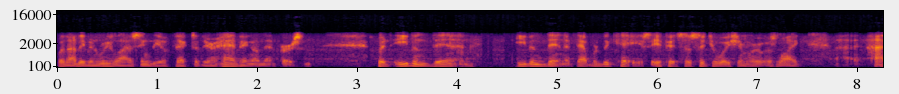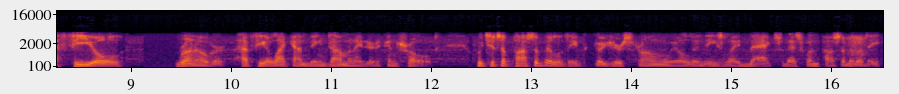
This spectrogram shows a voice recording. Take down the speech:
without even realizing the effect that they're having on that person. But even then, even then, if that were the case, if it's a situation where it was like, I feel run over. I feel like I'm being dominated or controlled, which is a possibility because you're strong willed and he's laid back. So that's one possibility.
